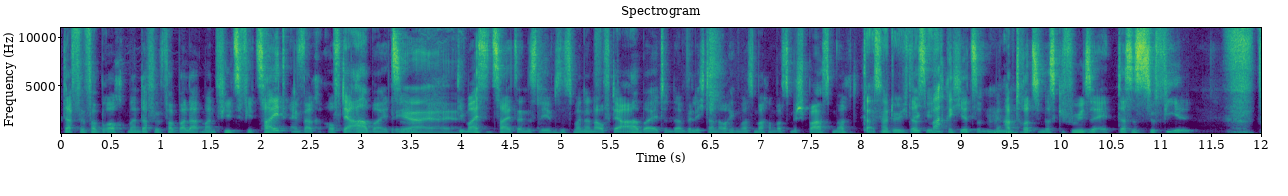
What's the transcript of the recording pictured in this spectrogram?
Dafür verbraucht man, dafür verballert man viel zu viel Zeit einfach auf der Arbeit. So. Ja, ja, ja. Die meiste Zeit seines Lebens ist man dann auf der Arbeit und da will ich dann auch irgendwas machen, was mir Spaß macht. Das natürlich Das mache ich jetzt und Mhm. habe trotzdem das Gefühl, so, ey, das ist zu viel.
